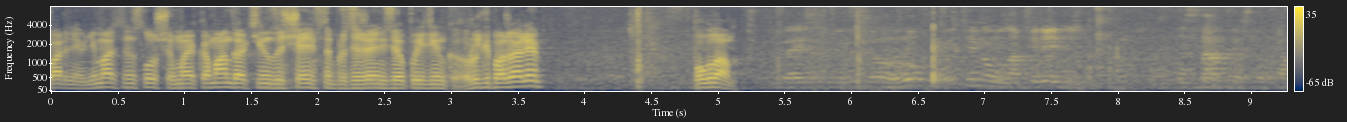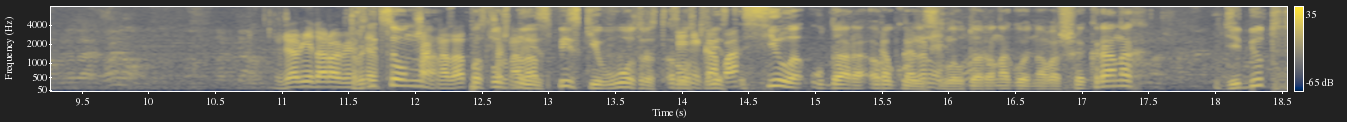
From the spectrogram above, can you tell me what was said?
Парни, внимательно слушаем мою команду, активно защищаемся на протяжении всего поединка. Руки пожали. По углам. Ждем, не торопимся. Традиционно шаг назад, послужные шаг назад. списки, возраст, Синий рост, вес, капа. сила удара рукой сила удара ногой на ваших экранах. Дебют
